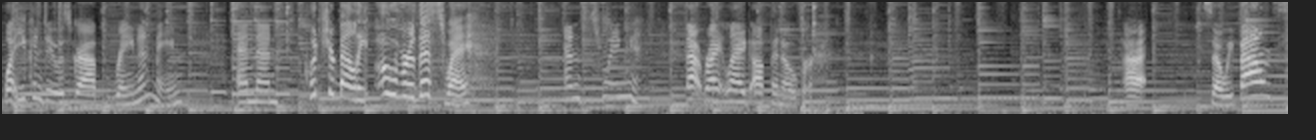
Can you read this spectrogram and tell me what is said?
what you can do is grab rein and mane and then put your belly over this way and swing that right leg up and over. All right, so we bounce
